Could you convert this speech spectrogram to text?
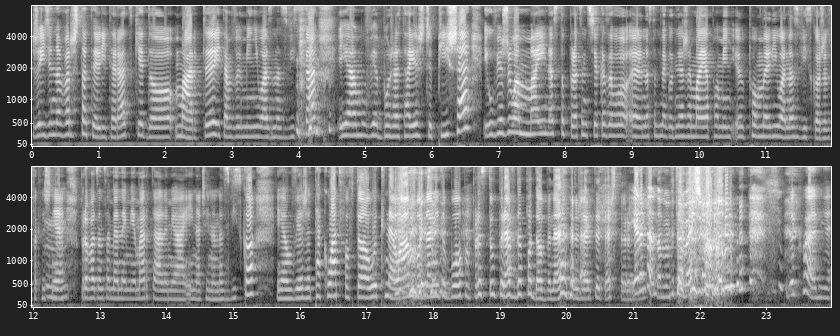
że idzie na warsztaty literackie do Marty i tam wymieniła z nazwiska. I ja mówię, Boże, ta jeszcze pisze? I uwierzyłam Mai na 100%, się okazało e, następnego dnia, że Maja e, pomyliła nazwisko, że faktycznie prowadząca miała na imię Marta, ale miała inaczej na nazwisko. I ja mówię, że tak łatwo w to łyknęłam, bo dla mnie to było po prostu prawdopodobne, że Ty też to robisz. Ja na pewno bym w to weszła. Dokładnie.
